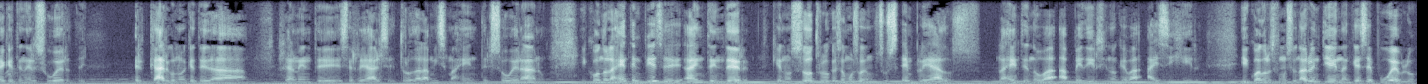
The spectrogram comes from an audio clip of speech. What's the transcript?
Hay que tener suerte. El cargo no es que te da realmente ese realce, te lo da la misma gente, el soberano. Y cuando la gente empiece a entender que nosotros, lo que somos son sus empleados, la gente no va a pedir, sino que va a exigir. Y cuando los funcionarios entiendan que ese pueblo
